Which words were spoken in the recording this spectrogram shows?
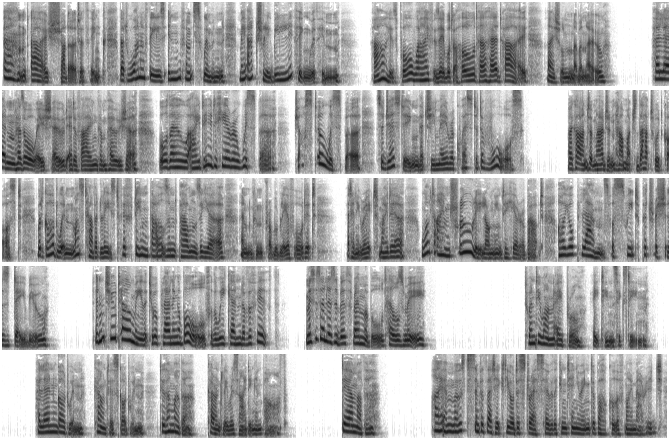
And I shudder to think that one of these infamous women may actually be living with him. How his poor wife is able to hold her head high, I shall never know. Helene has always showed edifying composure although I did hear a whisper, just a whisper, suggesting that she may request a divorce. I can't imagine how much that would cost, but Godwin must have at least fifteen thousand pounds a year, and can probably afford it. At any rate, my dear, what I am truly longing to hear about are your plans for sweet Patricia's debut. Didn't you tell me that you were planning a ball for the weekend of the fifth? Mrs. Elizabeth Remable tells me. 21 April 1816. Helene Godwin, Countess Godwin, to her mother, currently residing in Bath. Dear Mother, I am most sympathetic to your distress over the continuing debacle of my marriage.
